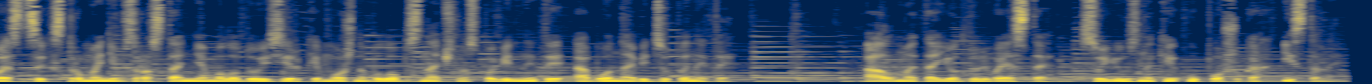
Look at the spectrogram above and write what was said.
Без цих струменів зростання молодої зірки можна було б значно сповільнити або навіть зупинити. Алме та Йоддульвесте – союзники у пошуках істини.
